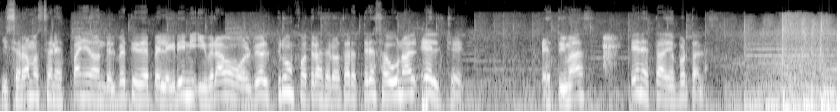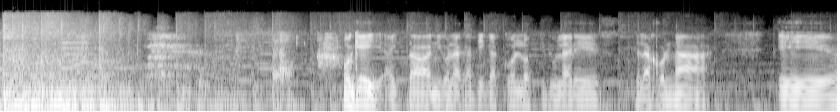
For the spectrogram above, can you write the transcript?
Y cerramos en España, donde el Betis de Pellegrini y Bravo volvió al triunfo tras derrotar 3-1 al Elche. Esto y más en Estadio en Portales. Ok, ahí estaba Nicolás Gatica con los titulares de la jornada. Eh,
